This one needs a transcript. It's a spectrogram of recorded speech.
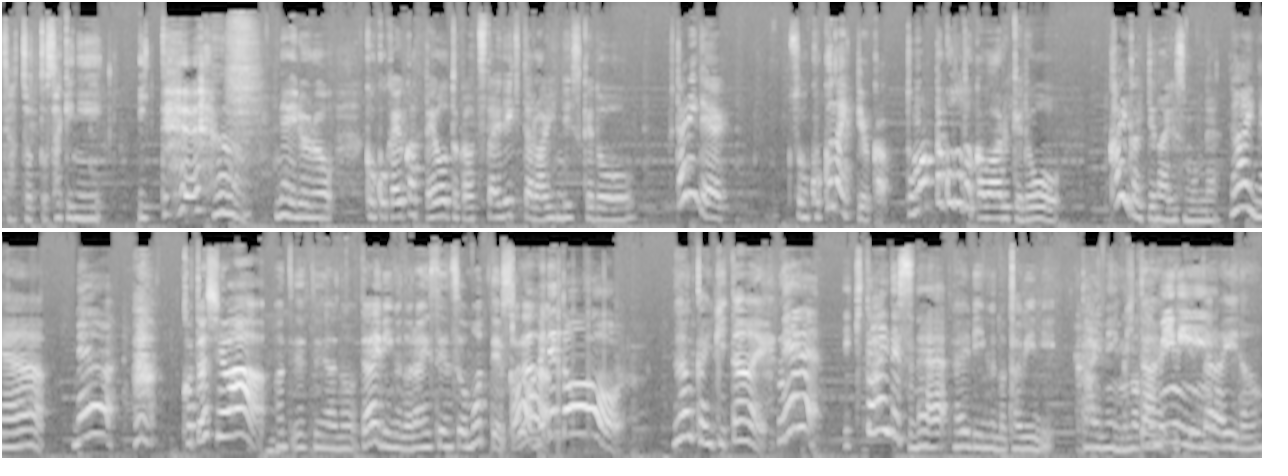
じゃあちょっと先に行って。う ねいろいろここが良かったよとかお伝えできたらいいんですけど2人でその国内っていうか泊まったこととかはあるけど海外ってないですもんね。ん、ないね。ね今年はあのダイビングのライセンスを持ってるからおめでとなんか行きたい。うね行きたいですね。ダイビングの旅に。ダイビングのため行けにたらいいな。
